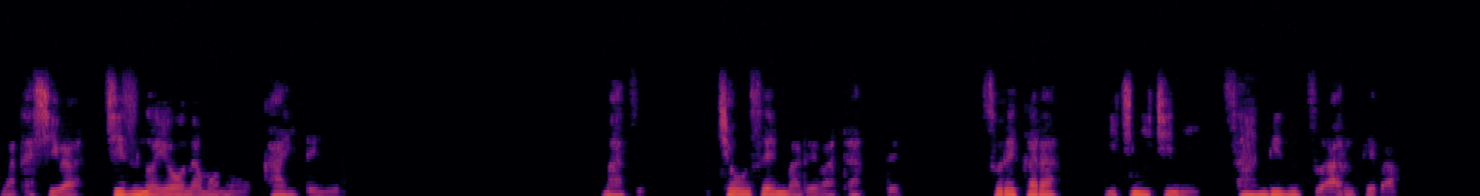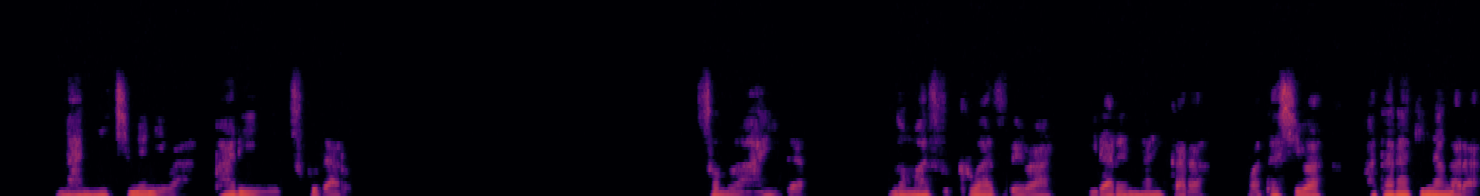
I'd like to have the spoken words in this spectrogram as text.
私は地図のようなものを書いてみる。まず、朝鮮まで渡って、それから一日に三里ずつ歩けば、何日目にはパリに着くだろう。その間、飲まず食わずではいられないから、私は働きながら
